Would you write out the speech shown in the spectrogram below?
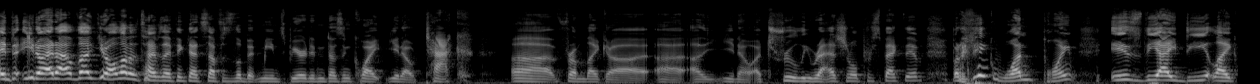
And you know, and I, you know, a lot of the times I think that stuff is a little bit mean spirited and doesn't quite you know tack uh, from like a, a, a you know a truly rational perspective. But I think one point is the idea like.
